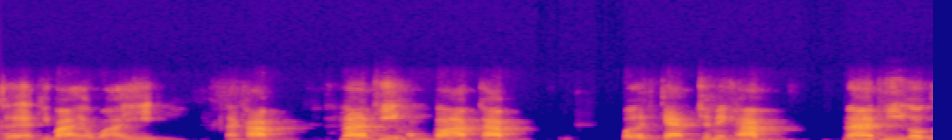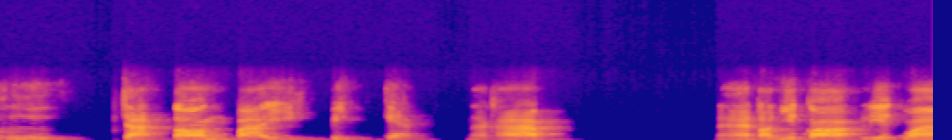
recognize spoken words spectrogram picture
เคยอธิบายเอาไว้นะครับ หน้าที่ของกราฟครับ เปิดแก็บใช่ไหมครับ หน้าที่ก็คือจะต้องไปปิดแก็บนะครับนะตอนนี้ก็เรียกว่า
